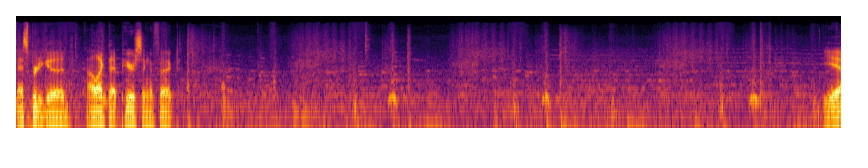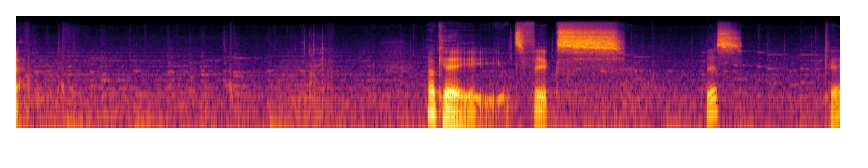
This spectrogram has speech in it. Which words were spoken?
That's pretty good. I like that piercing effect. Yeah. Okay, let's fix this. Okay.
